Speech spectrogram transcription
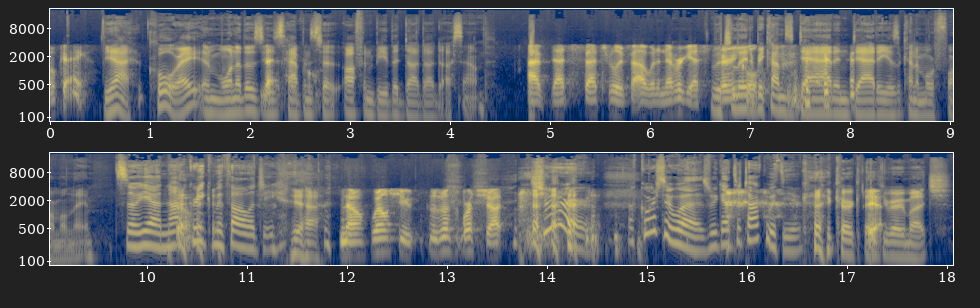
Okay. Yeah, cool, right? And one of those is, happens cool. to often be the da da da sound. I, that's that's really I would have never guessed. Which Very later cool. becomes dad, and daddy is a kind of more formal name. So yeah, not Greek mythology. Yeah. No, well, shoot, it was worth a shot. sure, of course it was. We got to talk with you, Kirk. Thank yeah. you very much.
